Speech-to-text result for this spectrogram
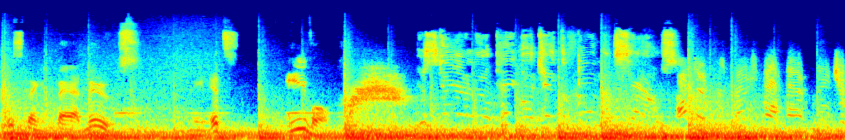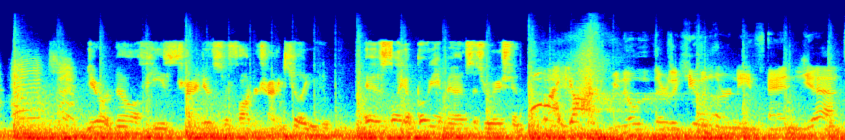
This thing is bad news. I mean, it's evil. You're scared. Don't know if he's trying to do this for fun or trying to kill you. It's like a boogeyman situation. Oh my god! We know that there's a human underneath, and yet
